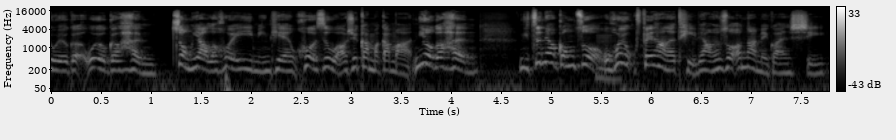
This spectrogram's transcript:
我有个我有个很重要的会议，明天或者是我要去干嘛干嘛，你有个很你真的要工作，我会非常的体谅，我就说哦，那没关系，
